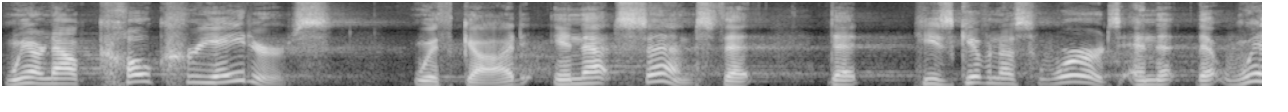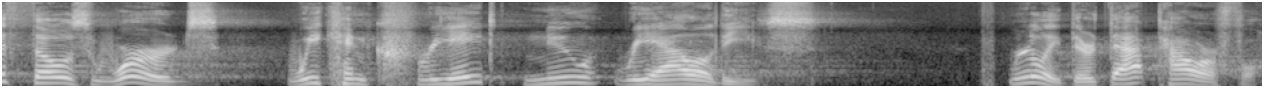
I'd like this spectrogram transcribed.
We are now co creators with God in that sense, that, that He's given us words, and that, that with those words, we can create new realities. Really, they're that powerful.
